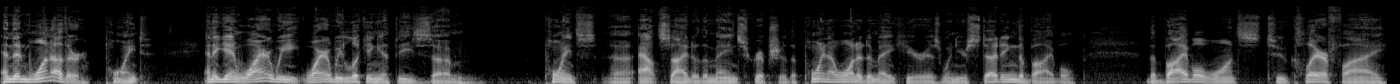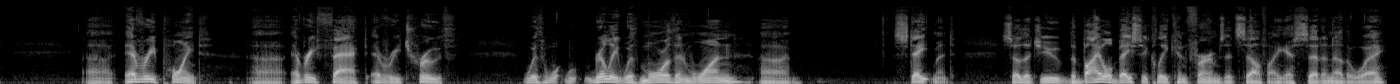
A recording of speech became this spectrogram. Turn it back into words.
And then one other point, and again, why are we why are we looking at these um, points uh, outside of the main scripture. The point I wanted to make here is when you're studying the Bible, the Bible wants to clarify uh, every point, uh, every fact, every truth with w- really with more than one uh, statement so that you the Bible basically confirms itself, I guess said another way.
